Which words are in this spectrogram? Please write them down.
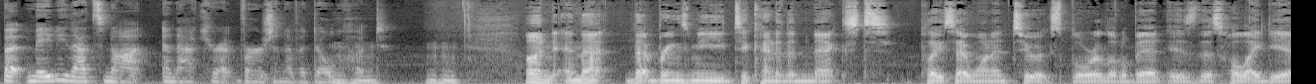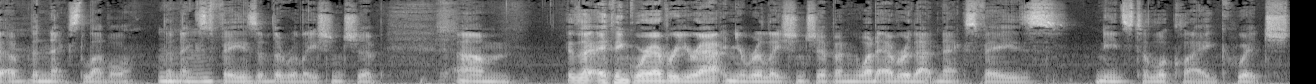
But maybe that's not an accurate version of adulthood. Oh, and, and that that brings me to kind of the next place I wanted to explore a little bit is this whole idea of the next level, the next phase of the relationship. Um, is I think wherever you're at in your relationship and whatever that next phase needs to look like, which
